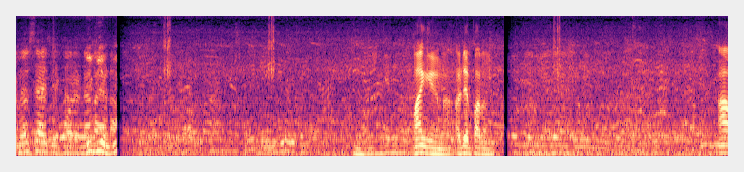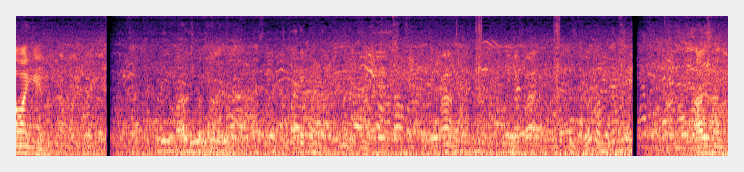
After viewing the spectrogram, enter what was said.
விவசாயத்துக்கு போகிறேன் வாங்கிக்கங்கண்ணா அப்படியே பாருங்க. ஆ வாங்கிக்கங்கண்ணா அதுதாண்ணா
